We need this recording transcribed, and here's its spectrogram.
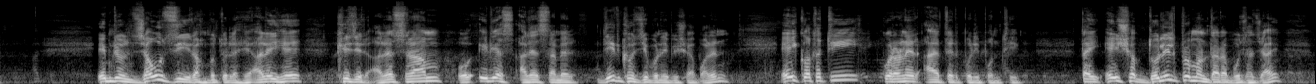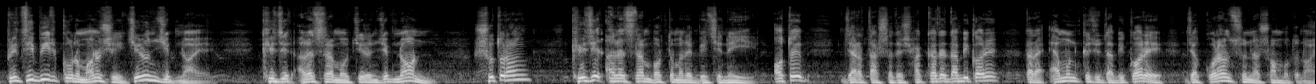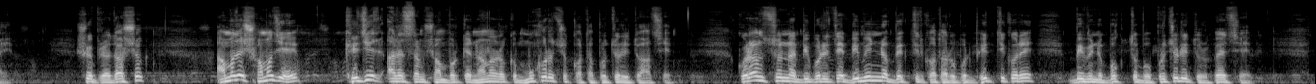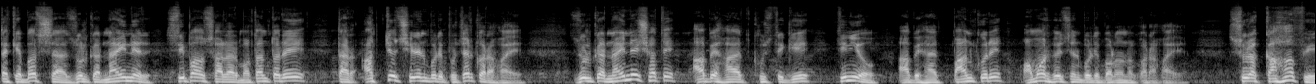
ইবনুল জাউজি রহমতুল্লাহ আলিহে খিজির আলাইসলাম ও ইলিয়াস আলাইসলামের দীর্ঘ জীবনের বিষয়ে বলেন, এই কথাটি কোরআনের আয়াতের পরিপন্থী। তাই এই সব দলিল প্রমাণ দ্বারা বোঝা যায়, পৃথিবীর কোনো মানুষই চিরঞ্জীব নয়। খিজির আলাইসলামও চিরঞ্জীব নন। সুতরাং খিজির আলাইসলাম বর্তমানে বেঁচে নেই। অতএব যারা তার সাথে সাক্ষাতের দাবি করে, তারা এমন কিছু দাবি করে যা কোরআন সুন্না সম্মত নয়। সুপ্রিয় দর্শক, আমাদের সমাজে খিজির আল ইসলাম সম্পর্কে নানা রকম মুখরোচক কথা প্রচলিত আছে। কোরআন সুন্নার বিপরীতে বিভিন্ন ব্যক্তির কথার উপর ভিত্তি করে বিভিন্ন বক্তব্য প্রচলিত হয়েছে। তাকে বাদশাহ জুলকার নাইনের সিপাহ সালার মতান্তরে তার আত্মীয় ছিলেন বলে প্রচার করা হয়। জুলকার নাইনের সাথে আবে হায়াত খুঁজতে গিয়ে তিনিও আবে হায়াত পান করে অমর হয়েছেন বলে বর্ণনা করা হয়। সুরা কাহাফে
